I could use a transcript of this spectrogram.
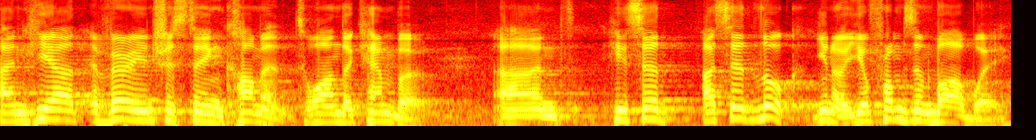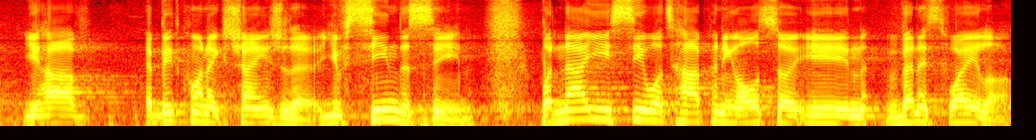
and he had a very interesting comment, Tawanda Kembo. And he said, I said, look, you know, you're from Zimbabwe. You have a Bitcoin exchange there. You've seen the scene. But now you see what's happening also in Venezuela.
